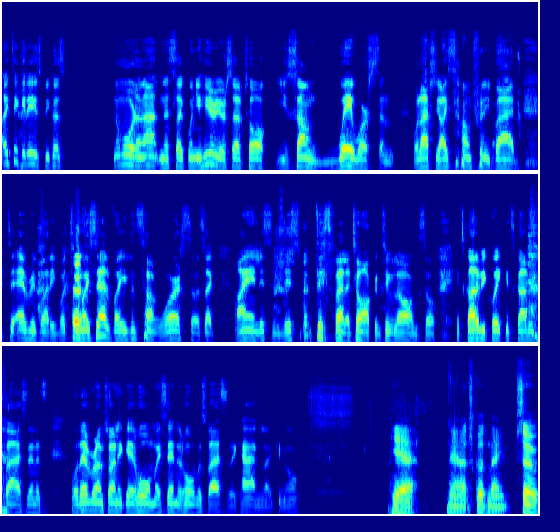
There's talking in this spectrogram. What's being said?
I think it is because no more than that, and it's like when you hear yourself talk, you sound way worse than well, actually, I sound pretty bad to everybody, but to myself, I even sound worse. So it's like I ain't listening to this this fella talking too long. So it's got to be quick. It's got to be fast, and it's whatever I'm trying to get home. I send it home as fast as I can. Like you know. Yeah, yeah, that's good, mate. So.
